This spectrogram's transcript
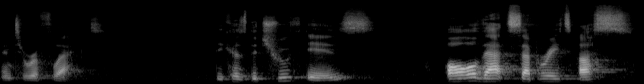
and to reflect. Because the truth is, all that separates us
